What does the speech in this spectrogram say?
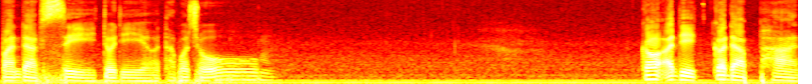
ปันดับสี่ตัวเดียวท่านผู้ชม ก็อดีตก็ดับผ่าน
